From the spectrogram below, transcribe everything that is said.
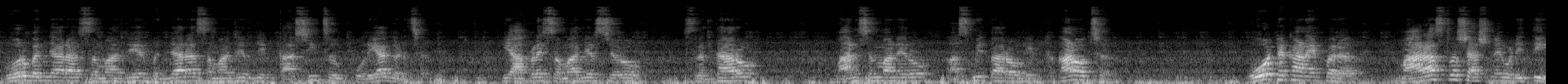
गोर बंजारा समाजेर बंजारा समाजेर जे काशी च कोरियागड छ ही આપણે સમાજેર સેરો શ્રદ્ધારો માન સન્માનેરો અસ્મિતારો એક ઠકાણો છે वो ठिकाणे पर महाराष्ट्र शासने वडीती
